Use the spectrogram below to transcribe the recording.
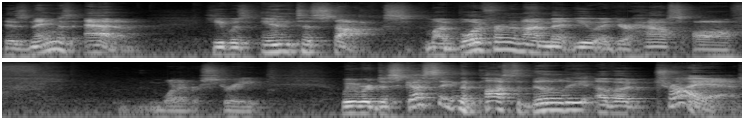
His name is Adam. He was into stocks. My boyfriend and I met you at your house off whatever street. We were discussing the possibility of a triad.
